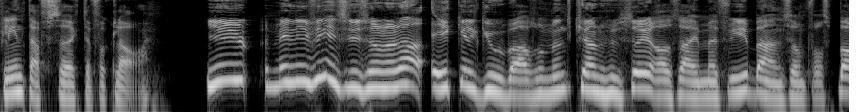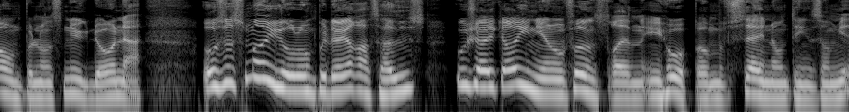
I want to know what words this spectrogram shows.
Flinta försökte förklara. Jo, men det finns ju sådana där äckelgubbar som inte kan husera sig med fibban som får span på någon snygg donna. Och så smyger de på deras hus och kikar in genom fönstren i hopp om att se någonting som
